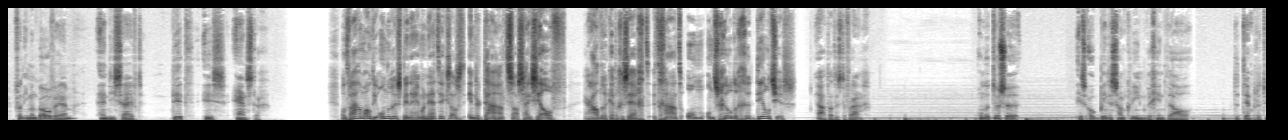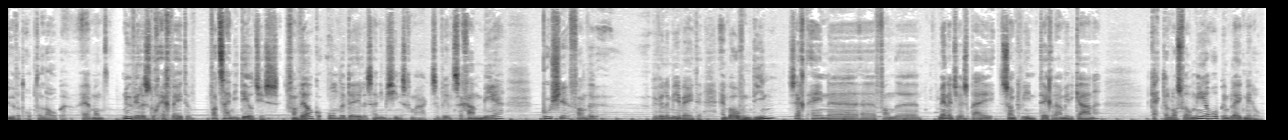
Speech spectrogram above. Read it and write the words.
van iemand boven hem en die schrijft: Dit is ernstig. Want waarom al die onrust binnen Hemonetics als het inderdaad, zoals zij zelf herhaaldelijk hebben gezegd, het gaat om onschuldige deeltjes? Ja, dat is de vraag. Ondertussen is ook binnen Sanquin begint wel de temperatuur wat op te lopen. Hè? Want nu willen ze toch echt weten, wat zijn die deeltjes? Van welke onderdelen zijn die machines gemaakt? Ze, willen, ze gaan meer pushen van we, we willen meer weten. En bovendien zegt een uh, uh, van de managers bij Sanquin tegen de Amerikanen... Kijk, er lost wel meer op in bleekmiddel.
